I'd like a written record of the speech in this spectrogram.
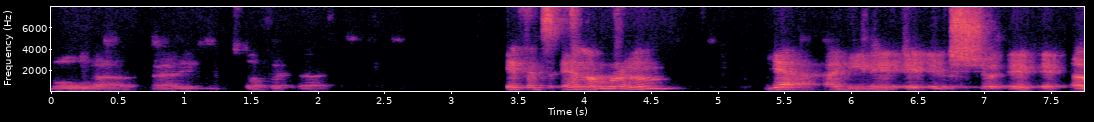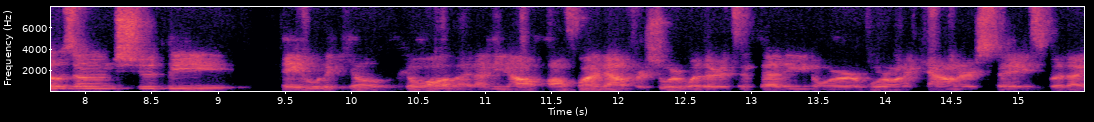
mold out of bedding and stuff like that? If it's in the room, yeah, I mean, it, it, it should, it, it, ozone should be able to kill, kill all that. I mean, I'll, I'll find out for sure whether it's in bedding or, or on a counter space, but I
